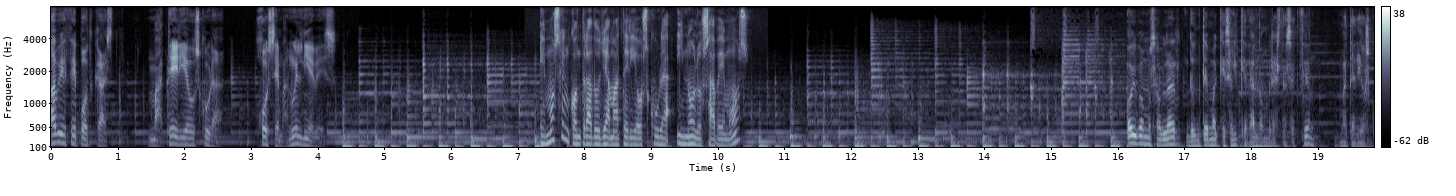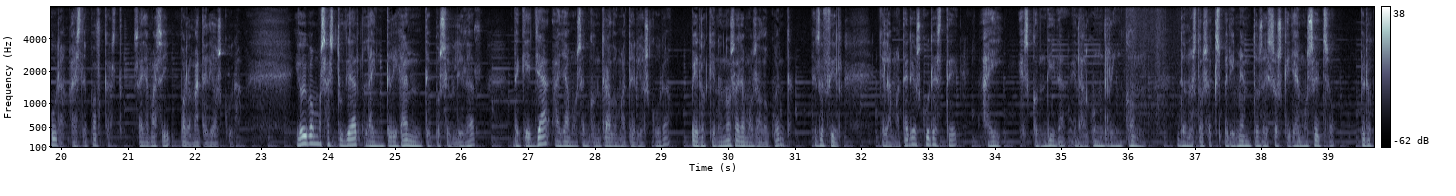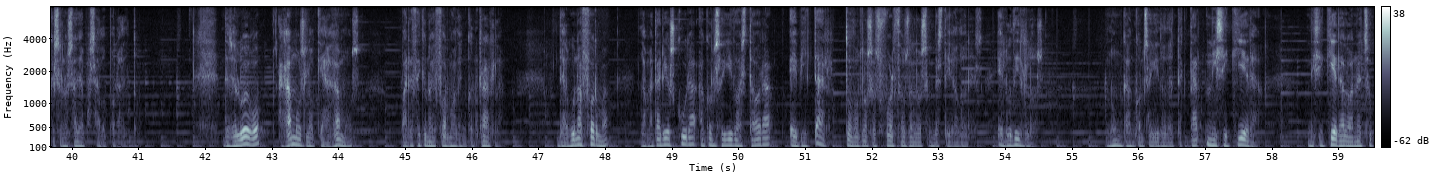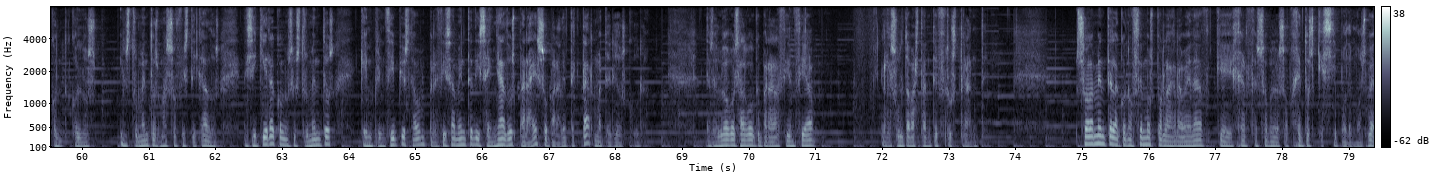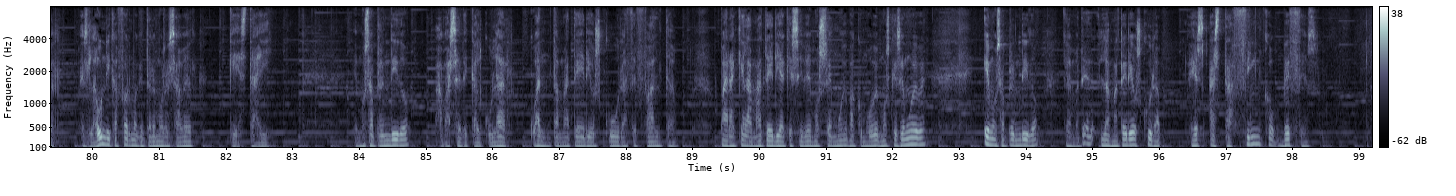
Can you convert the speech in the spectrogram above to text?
ABC Podcast, Materia Oscura, José Manuel Nieves. ¿Hemos encontrado ya materia oscura y no lo sabemos? Hoy vamos a hablar de un tema que es el que da nombre a esta sección, materia oscura, a este podcast. Se llama así por la materia oscura. Y hoy vamos a estudiar la intrigante posibilidad de que ya hayamos encontrado materia oscura, pero que no nos hayamos dado cuenta. Es decir, que la materia oscura esté ahí, escondida en algún rincón de nuestros experimentos, esos que ya hemos hecho, pero que se nos haya pasado por alto. Desde luego, hagamos lo que hagamos, parece que no hay forma de encontrarla. De alguna forma, la materia oscura ha conseguido hasta ahora evitar todos los esfuerzos de los investigadores, eludirlos, nunca han conseguido detectar, ni siquiera, ni siquiera lo han hecho con, los instrumentos más sofisticados, ni siquiera con los instrumentos que en principio estaban precisamente diseñados para eso, para detectar materia oscura. Desde luego es algo que para la ciencia resulta bastante frustrante. Solamente la conocemos por la gravedad que ejerce sobre los objetos que sí podemos ver. Es la única forma que tenemos de saber que está ahí. Hemos aprendido a base de calcular cuánta materia oscura hace falta para que la materia que si vemos se mueva como vemos que se mueve, hemos aprendido que la materia, oscura es hasta cinco veces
